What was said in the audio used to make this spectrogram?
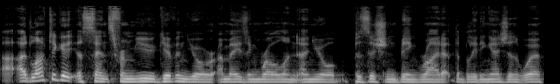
Uh, I'd love to get a sense from you, given your amazing role and, and your position being right at the bleeding edge, as it were.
